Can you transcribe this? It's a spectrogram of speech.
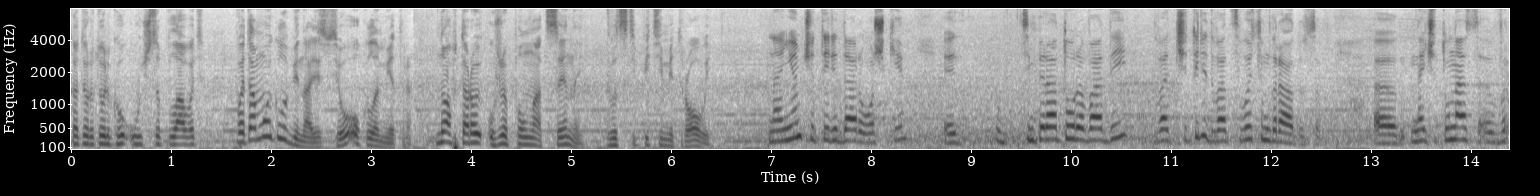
которые только учатся плавать, потому и глубина здесь всего около метра. Ну а второй уже полноценный, 25-метровый. На нем 4 дорожки. Э, Температура воды 24-28 градусов. Э, Значит, у нас в,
